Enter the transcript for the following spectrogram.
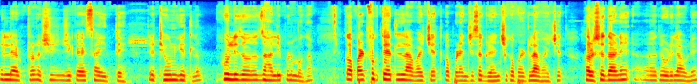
हे लॅपटॉप अशी जे काय साहित्य आहे ते ठेवून घेतलं. खोली जवळ झाली पण बघा. कपाट फक्त यातले लावायचे आहेत. कपड्यांची सगळ्यांची कपाट लावायचे आहेत. हर्षदाने तेवढे लावले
